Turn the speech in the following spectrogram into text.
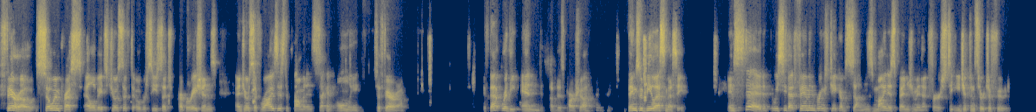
Pharaoh, so impressed, elevates Joseph to oversee such preparations, and Joseph rises to prominence second only to Pharaoh. If that were the end of this Parsha, things would be less messy. Instead, we see that famine brings Jacob's sons, minus Benjamin at first, to Egypt in search of food.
